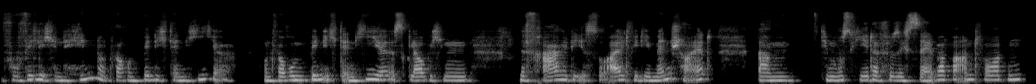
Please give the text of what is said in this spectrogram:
wo will ich denn hin und warum bin ich denn hier? Und warum bin ich denn hier, ist, glaube ich, ein, eine Frage, die ist so alt wie die Menschheit. Ähm, die muss jeder für sich selber beantworten.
